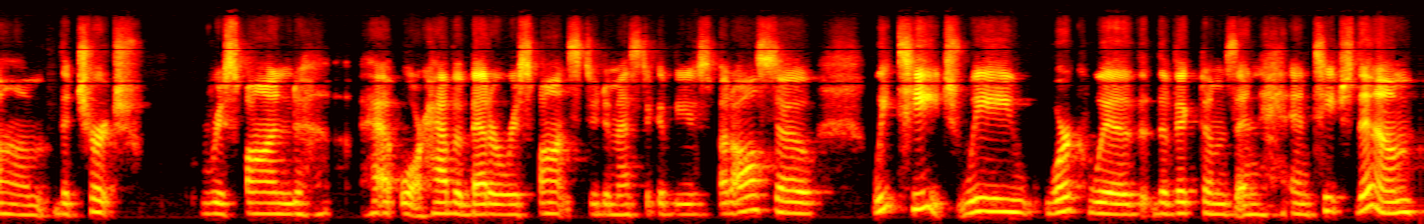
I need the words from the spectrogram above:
um, the church respond or have a better response to domestic abuse but also we teach we work with the victims and and teach them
